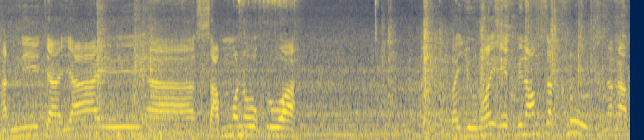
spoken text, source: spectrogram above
คันนี้จะย้ายาสัมมโนครัว ไปอยู่ร้อยเอ็ดพี่น้องสักครู่นะครับ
